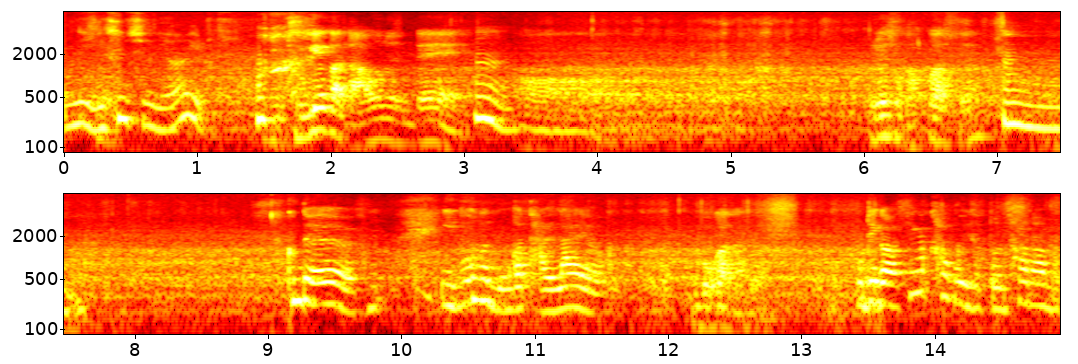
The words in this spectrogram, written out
언니 이순신이야? 이랬어. 이두 개가 나오는데 응, 어 그래서 갖고 왔어요. 응. 근데 이분은 뭔가 달라요. 뭐가 달라? 우리가 생각하고 있었던 사람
